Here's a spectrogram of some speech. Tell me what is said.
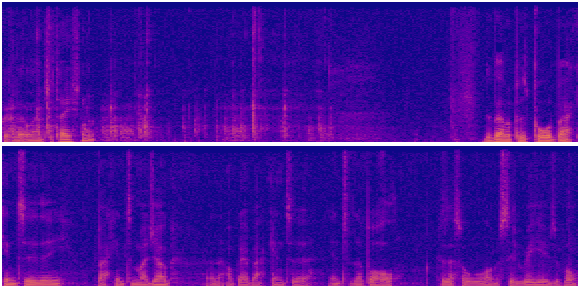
quick little agitation. Developers poured back into the back into my jug, and that'll go back into into the bottle because that's all obviously reusable.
